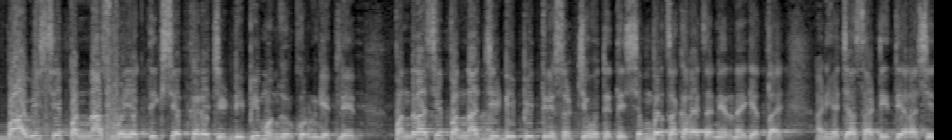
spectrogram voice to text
बावीसशे पन्नास वैयक्तिक शेतकऱ्याची डीपी मंजूर करून घेतलेत. पंधराशे पन्नास जी डीपी त्रेसष्टचे होते ते शंभरचा करायचा निर्णय घेतलाय. आणि ह्याच्यासाठी तेराशे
